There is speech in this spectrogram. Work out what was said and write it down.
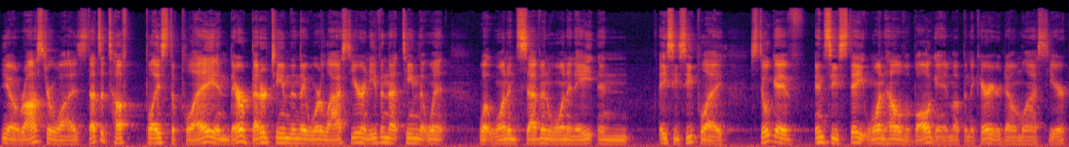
you know, roster wise. That's a tough place to play, and they're a better team than they were last year. And even that team that went what one and seven, one and eight in ACC play still gave NC State one hell of a ball game up in the Carrier Dome last year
